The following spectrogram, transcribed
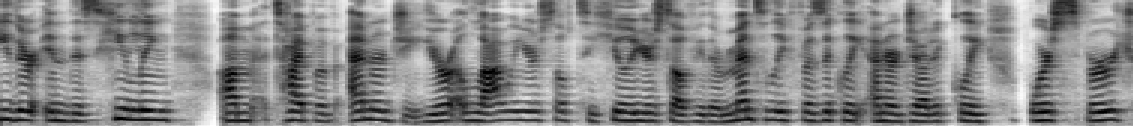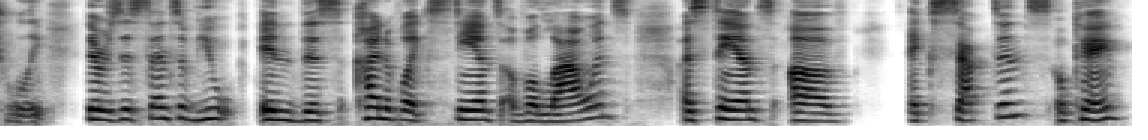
either in this healing um, type of energy. You're allowing yourself to heal yourself either mentally, physically, energetically, or spiritually. There's a sense of you in this kind of like stance of allowance, a stance of acceptance. Okay.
